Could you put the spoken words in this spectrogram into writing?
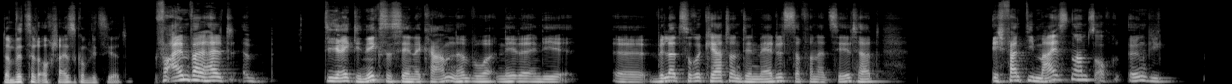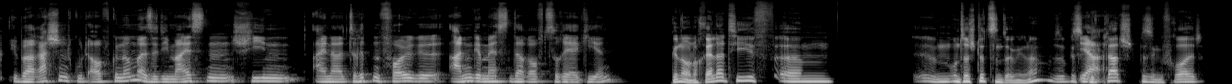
Dann wird's halt auch scheiße kompliziert. vor allem, weil halt äh, direkt die nächste Szene kam, ne, wo Nede in die äh, Villa zurückkehrte und den Mädels davon erzählt hat. Ich fand, die meisten haben es auch irgendwie überraschend gut aufgenommen. Also die meisten schienen einer dritten Folge angemessen darauf zu reagieren. Genau, noch relativ ähm, ähm, unterstützend irgendwie, ne? So ein bisschen Ja. geklatscht, ein bisschen gefreut.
